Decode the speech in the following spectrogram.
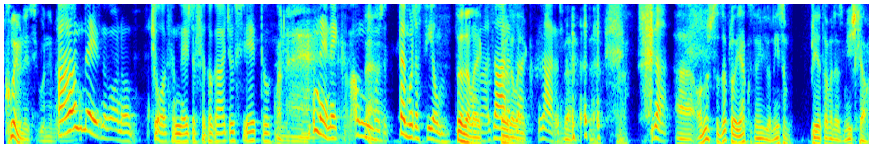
Kojim nesigurnim? pa ne znam, ono, čula sam nešto da se događa u svijetu. Ma ne. Ne, neka, ali možda, to je možda film. To je daleko, to je daleko. zaraza. Da, da, da. Da. A, ono što zapravo jako zanimljivo, nisam prije tome razmišljao,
